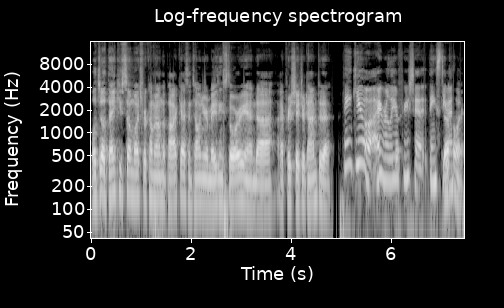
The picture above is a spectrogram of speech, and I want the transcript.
Well, Jill, thank you so much for coming on the podcast and telling your amazing story. And uh, I appreciate your time today. Thank you. I really appreciate it. Thanks, Stephen. Definitely.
